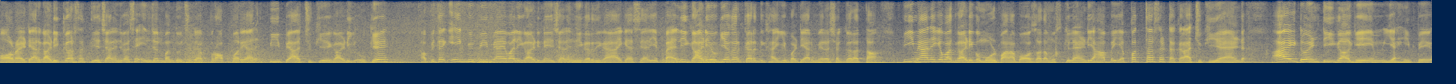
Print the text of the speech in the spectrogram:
और राइट यार, गाड़ी कर सकती है चैलेंज वैसे इंजन बंद हो चुका है प्रॉपर यार पी पे आ चुकी है गाड़ी ओके अभी तक एक भी पी में आए वाली गाड़ी ने चैलेंज नहीं कर दिखाया। आई गेस यार, ये पहली गाड़ी होगी अगर कर दिखाएगी बट यार मेरा शक गलत था। पी में आने के बाद गाड़ी को मोड़ पाना बहुत ज़्यादा मुश्किल है एंड यहाँ पे ये पत्थर से टकरा चुकी है एंड आई ट्वेंटी का गेम यहीं पे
